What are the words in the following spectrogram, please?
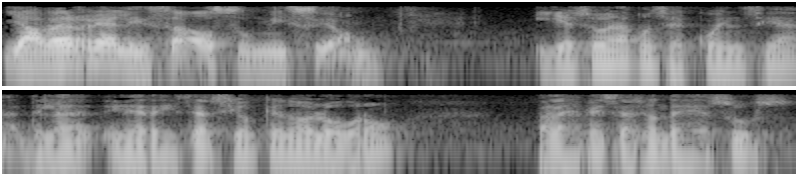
y haber realizado su misión. Y eso es una consecuencia de la energización que no logró para la expresión de Jesús.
